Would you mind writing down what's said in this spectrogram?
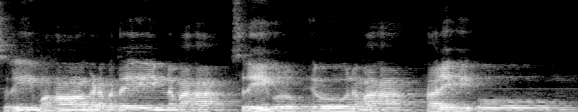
ಶ್ರೀ ಮಹಾಗಣಪತಯೇ ನಮಃ ಶ್ರೀ ಗುರುಭ್ಯೋ ನಮಃ, ಹರಿ ಓಂ.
